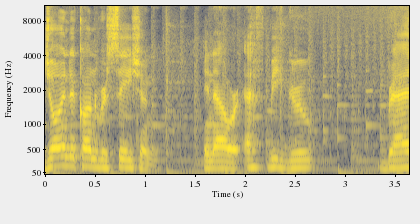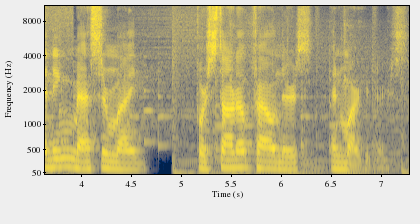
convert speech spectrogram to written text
Join the conversation in our FB group, Branding Mastermind for startup founders and marketers.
